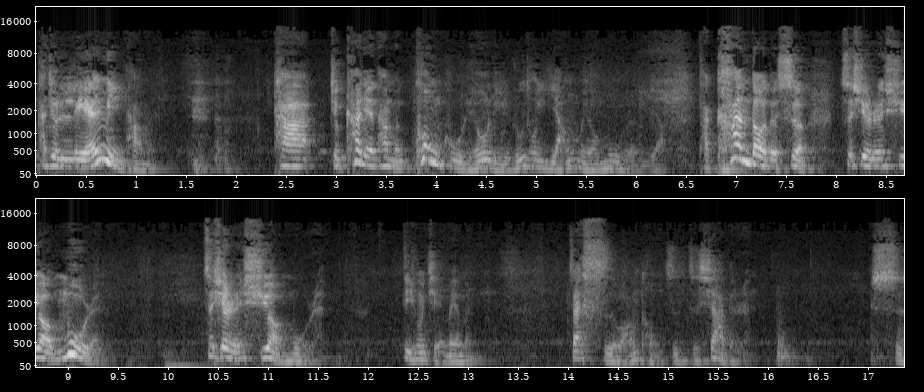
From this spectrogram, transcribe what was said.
他就怜悯他们，他就看见他们痛苦流离，如同羊没有牧人一样。他看到的是这些人需要牧人，这些人需要牧人。弟兄姐妹们，在死亡统治之下的人。是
